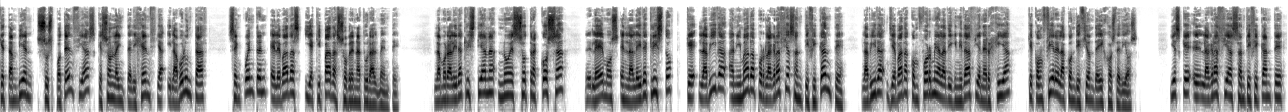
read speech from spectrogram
que también sus potencias, que son la inteligencia y la voluntad, se encuentren elevadas y equipadas sobrenaturalmente. La moralidad cristiana no es otra cosa, eh, leemos en la ley de Cristo, que la vida animada por la gracia santificante, la vida llevada conforme a la dignidad y energía que confiere la condición de hijos de Dios. Y es que eh, la gracia santificante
